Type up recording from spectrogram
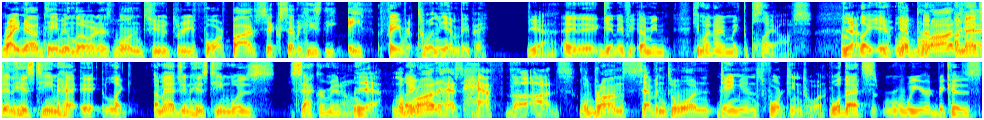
Right now, Damian Lillard is one, two, three, four, five, six, seven. He's the eighth favorite to win the MVP. Yeah, and again, if I mean, he might not even make the playoffs. Yeah. Like if LeBron imagine has- his team, ha- eh, like imagine his team was Sacramento. Yeah. Like- LeBron has half the odds. LeBron's seven to one, Damian's 14 to one. Well, that's weird because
